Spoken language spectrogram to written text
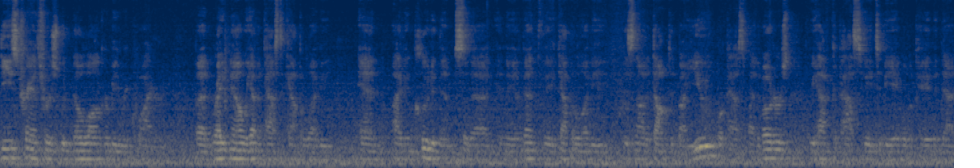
these transfers would no longer be required. But right now, we haven't passed a capital levy, and I've included them so that in the event the capital levy is not adopted by you or passed by the voters, we have capacity to be able to pay the debt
